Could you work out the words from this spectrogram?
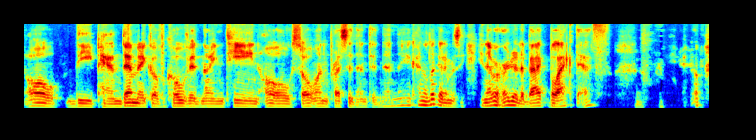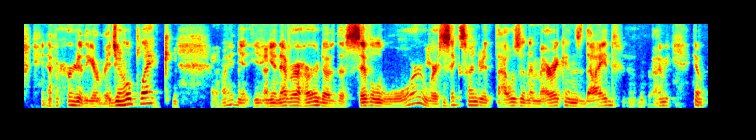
oh, the pandemic of COVID 19, oh, so unprecedented. And then you kind of look at him and say, you never heard of the back Black Death? you never heard of the original plague, right? You, you, never heard of the Civil War where 600,000 Americans died. I mean, you know,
